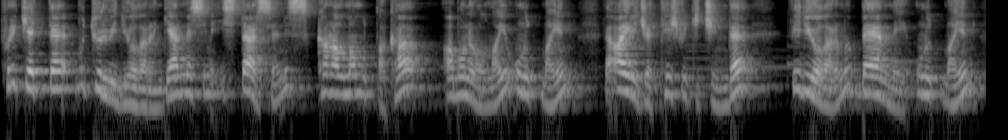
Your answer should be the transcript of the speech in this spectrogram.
FreeCAD'de bu tür videoların gelmesini isterseniz kanalıma mutlaka abone olmayı unutmayın. Ve ayrıca teşvik için de videolarımı beğenmeyi unutmayın.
